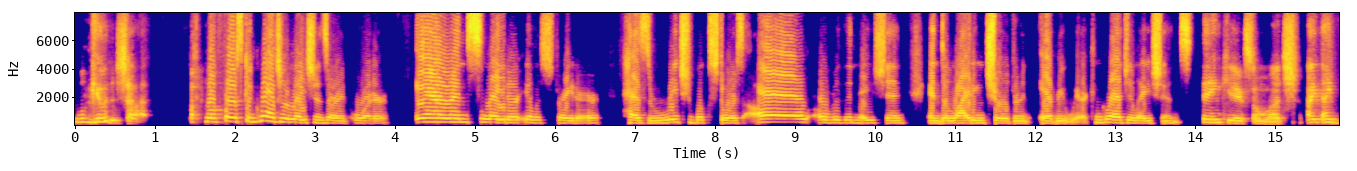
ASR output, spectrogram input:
We'll give it a shot. Well, first, congratulations are in order. Aaron Slater, illustrator, has reached bookstores all over the nation and delighting children everywhere. Congratulations. Thank you so much. I, I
